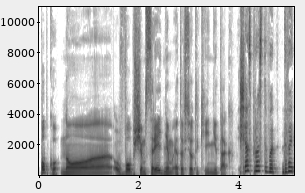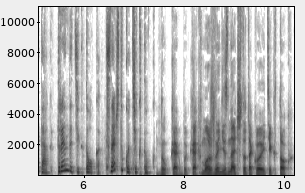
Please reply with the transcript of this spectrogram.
попку, но в общем среднем это все-таки не так. Сейчас просто вот, давай так, тренды ТикТока. Ты знаешь, что такое ТикТок? Ну, как бы, как можно не знать, что такое ТикТок?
